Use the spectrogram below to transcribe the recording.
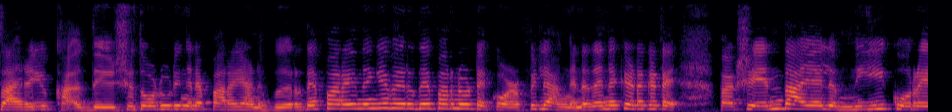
സരയു ദേഷ്യത്തോടുകൂടി ഇങ്ങനെ പറയാണ്. വെറുതെ പറയുന്നെങ്കിൽ വെറുതെ പറഞ്ഞോട്ടെ. കുഴപ്പമില്ല അങ്ങനെ തന്നെ കിടക്കട്ടെ. പക്ഷെ എന്തായാലും നീ കുറെ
